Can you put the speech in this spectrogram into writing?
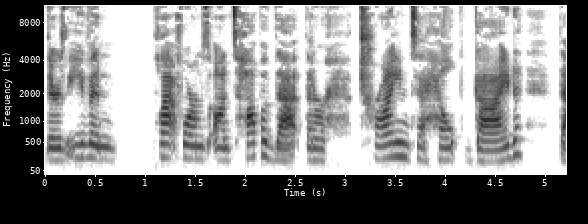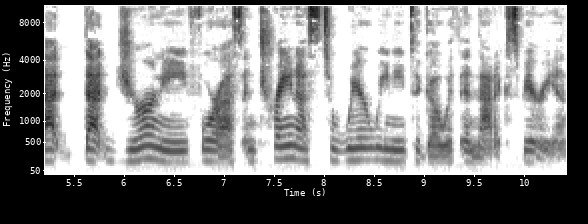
there's even platforms on top of that that are trying to help guide that that journey for us and train us to where we need to go within that experience.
